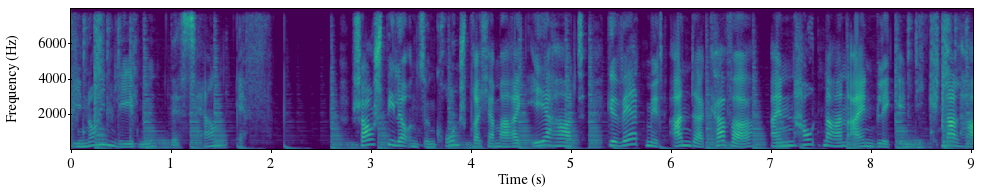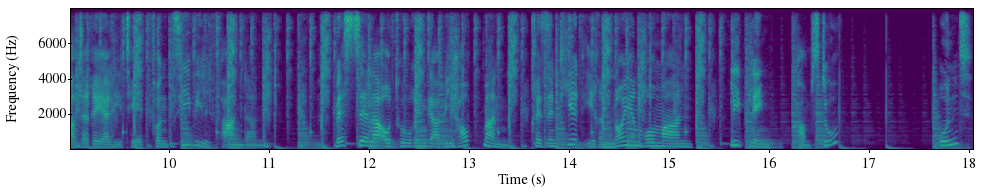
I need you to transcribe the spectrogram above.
Die neuen Leben des Herrn F. Schauspieler und Synchronsprecher Marek Erhardt gewährt mit Undercover einen hautnahen Einblick in die knallharte Realität von Zivilfahndern. Bestsellerautorin Gabi Hauptmann präsentiert ihren neuen Roman Liebling, kommst du? Und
